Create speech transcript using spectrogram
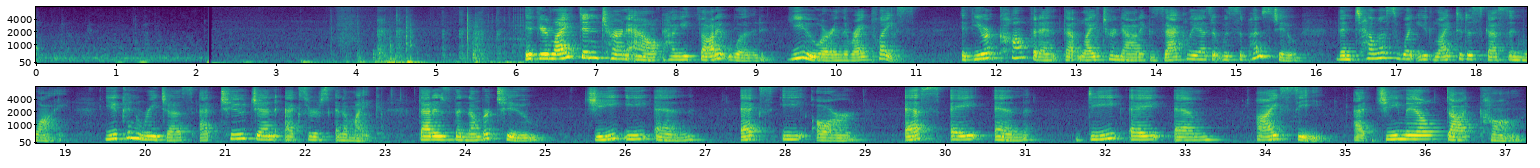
If your life didn't turn out how you thought it would, you are in the right place. If you're confident that life turned out exactly as it was supposed to, then tell us what you'd like to discuss and why. You can reach us at two Gen Xers and a mic. That is the number two, G E N X E R S A N D A M I C at gmail.com.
